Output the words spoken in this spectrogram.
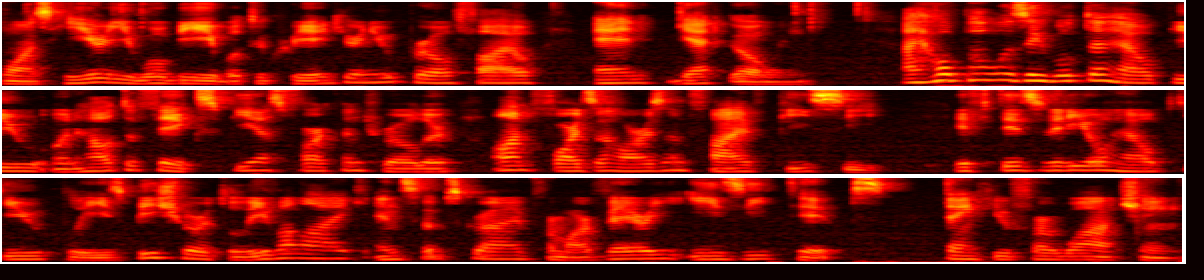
Once here, you will be able to create your new profile and get going. I hope I was able to help you on how to fix PS4 controller on Forza Horizon 5 PC. If this video helped you, please be sure to leave a like and subscribe for more very easy tips. Thank you for watching.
